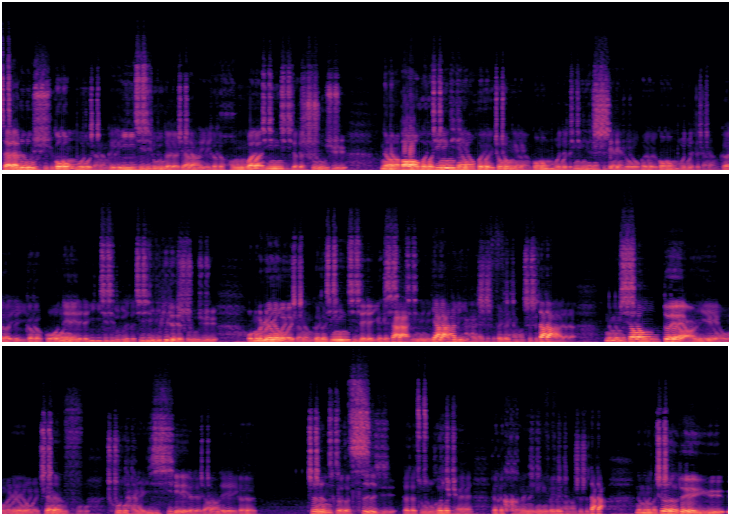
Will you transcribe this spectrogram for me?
在陆续公布整个一季度的这样的一个宏观经济的数据，那么包括今天会重点公布的，今天十点钟会公布的整个的一个国内的一季度的 GDP 的数据，我们认为整个经济的一个下行的压力还是非常之大的。那么相对而言，我们认为政府出台一系列的这样的一个。政策刺激的组合拳的可能性非常之大，那么这对于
